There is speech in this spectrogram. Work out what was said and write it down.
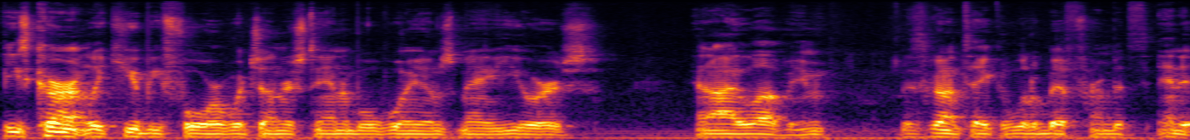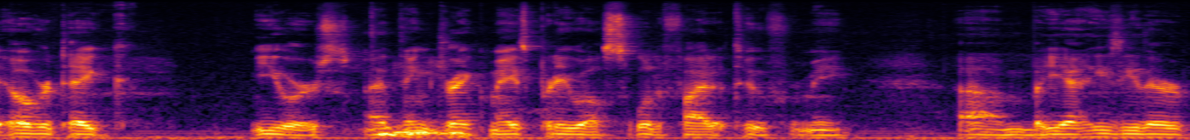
he's currently QB four, which understandable. Williams, Maye, Ewers, and I love him. It's going to take a little bit for him to and to overtake Ewers. I think Drake Maye's pretty well solidified it too for me. Um, but yeah, he's either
